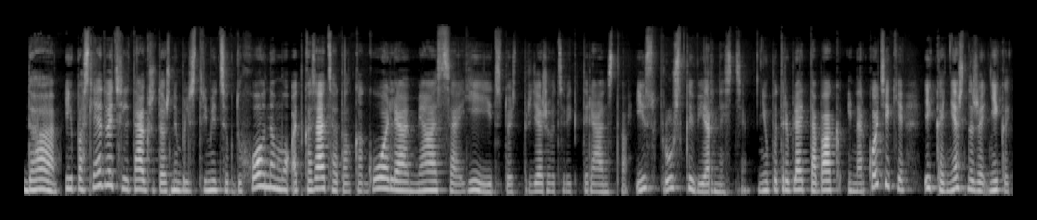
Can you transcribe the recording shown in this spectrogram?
Да, и последователи также должны были стремиться к духовному, отказаться от алкоголя, мяса, яиц, то есть придерживаться вегетарианства, и супружеской верности, не употреблять табак и наркотики, и, конечно же, никаких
